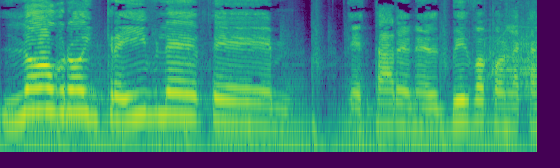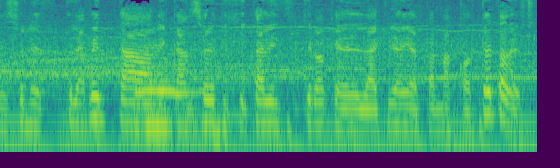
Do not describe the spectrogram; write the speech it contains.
logro increíble de estar en el Billboard con las canciones, en la venta de canciones digitales. Y creo que la cría ya está más contenta de eso.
